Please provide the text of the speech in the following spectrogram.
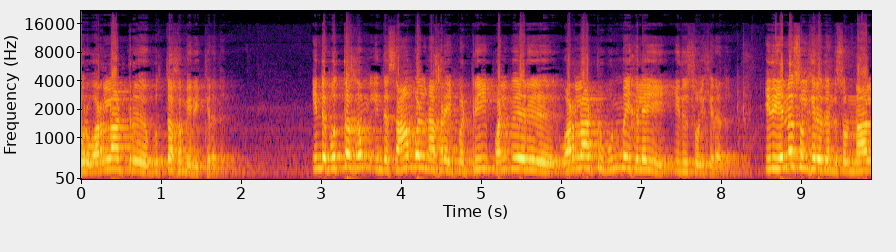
ஒரு வரலாற்று புத்தகம் இருக்கிறது. இந்த புத்தகம் இந்த சாம்பல் நகரை பற்றி பல்வேறு வரலாற்று உண்மைகளை இது சொல்கிறது. இது என்ன சொல்கிறது என்று சொன்னால்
